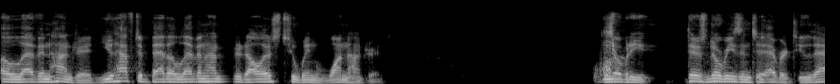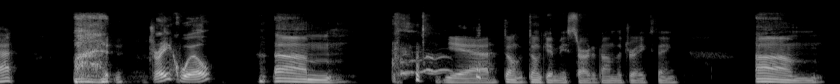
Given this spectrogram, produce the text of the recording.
1100 you have to bet $1100 to win 100 nobody there's no reason to ever do that but Drake will. um yeah don't don't get me started on the drake thing um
